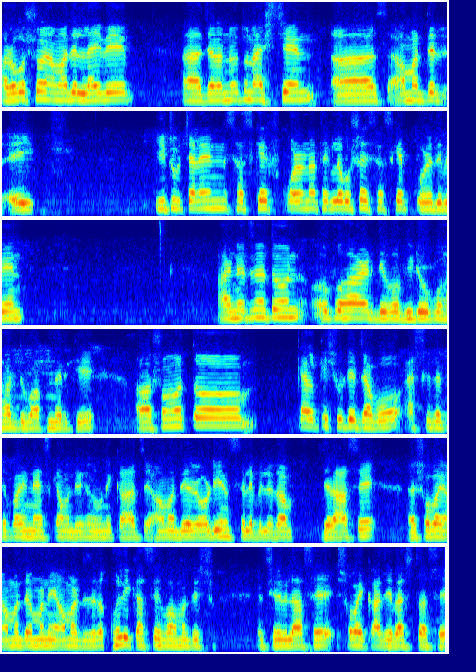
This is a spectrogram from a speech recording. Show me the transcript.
আর অবশ্যই আমাদের লাইভে যারা নতুন আসছেন আমাদের এই ইউটিউব চ্যানেল সাবস্ক্রাইব করা না থাকলে অবশ্যই সাবস্ক্রাইব করে দেবেন। আর নতুন নতুন উপহার দেব ভিডিও উপহার দেবো আপনাদেরকে। সম্ভবত কালকে শুটে যাব। আজকে যেতে পারি না, আজকে আমাদের এখানে অনেক কাজ। আমাদের অডিয়েন্স ছেলেপেলেরা যারা আছে সবাই আমাদের মানে আমাদের যারা কলিক আছে বা আমাদের ছেলেপেলে আছে, সবাই কাজে ব্যস্ত আছে।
